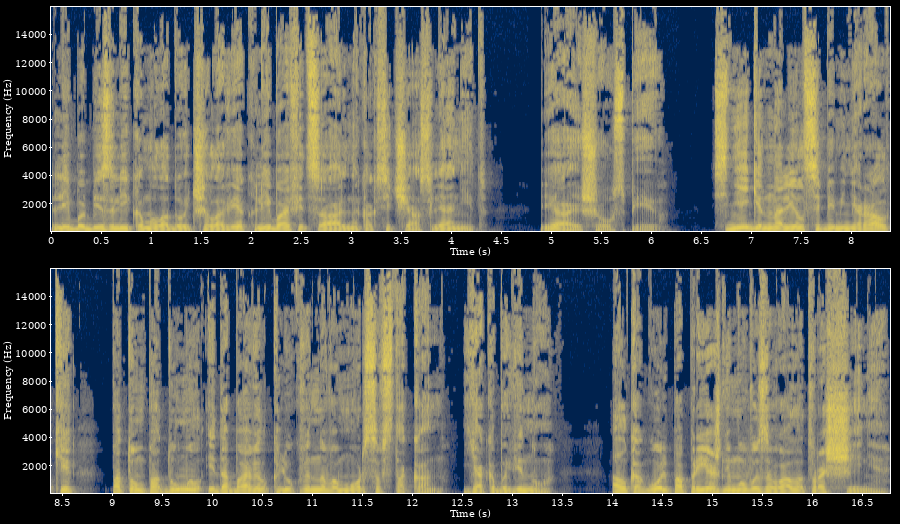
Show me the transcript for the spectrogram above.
Либо безлико молодой человек, либо официально, как сейчас, Леонид. Я еще успею. Снегин налил себе минералки, потом подумал и добавил клюквенного морса в стакан, якобы вино. Алкоголь по-прежнему вызывал отвращение.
